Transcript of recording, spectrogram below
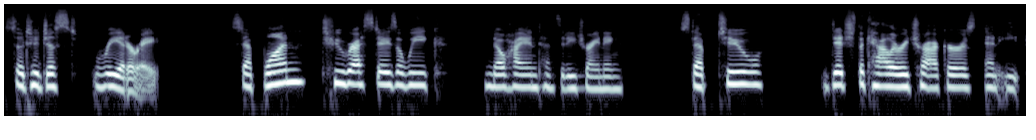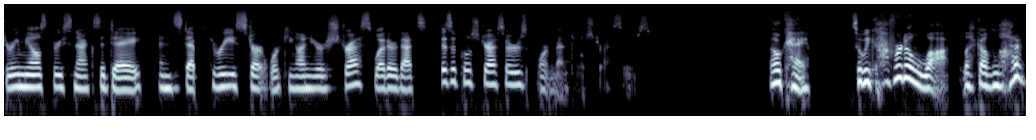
So to just reiterate, step 1, 2 rest days a week, no high intensity training. Step 2, ditch the calorie trackers and eat 3 meals, 3 snacks a day. And step 3, start working on your stress, whether that's physical stressors or mental stressors. Okay. So we covered a lot, like a lot of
